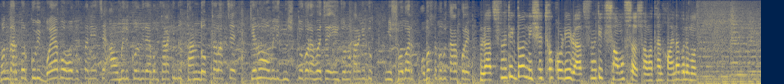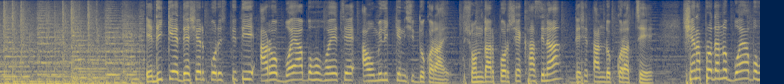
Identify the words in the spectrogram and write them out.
সন্ধ্যার পর খুবই ভয়াবহ অবস্থা নিয়েছে আওয়ামী লীগ কর্মীরা এবং তারা কিন্তু তাণ্ডব চালাচ্ছে। কেন আওয়ামী লীগ নিষিদ্ধ করা হয়েছে? এই জন্য তারা কিন্তু সবার অবস্থা খুবই খারাপ করে। রাজনৈতিক দল নিষিদ্ধ করে রাজনৈতিক সমস্যার সমাধান হয় না বলে মত এদিকে দেশের পরিস্থিতি আরও ভয়াবহ হয়েছে আওয়ামী লীগকে নিষিদ্ধ করায়। সন্ধ্যার পর শেখ হাসিনা দেশে তাণ্ডব করাচ্ছে। সেনাপ্রধানও ভয়াবহ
